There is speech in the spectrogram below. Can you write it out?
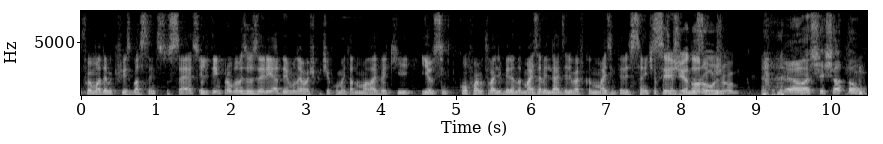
foi uma demo que fez bastante sucesso. Ele tem problemas, eu zerei a demo, né? Eu acho que eu tinha comentado numa live aqui, e eu sinto que conforme tu vai liberando mais habilidades, ele vai ficando mais interessante. CG adorou o jogo. eu achei chatão.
